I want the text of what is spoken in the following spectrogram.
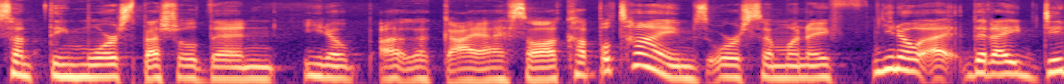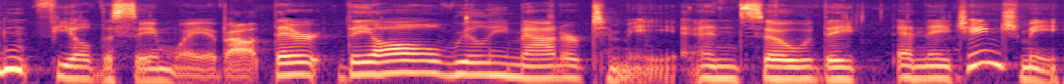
something more special than you know a, a, guy I saw a couple times or someone I you know I, that I didn't feel the same way about. They they all really matter to me, and so they and they changed me.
